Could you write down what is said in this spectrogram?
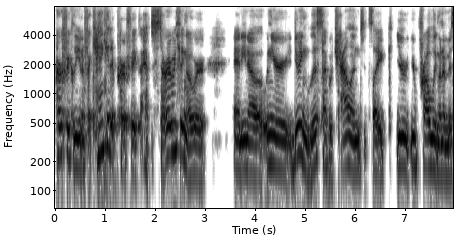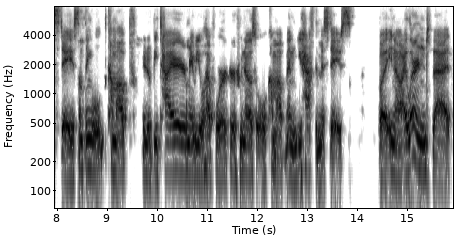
perfectly. And if I can't get it perfect, I have to start everything over. And you know, when you're doing this type of challenge, it's like you're you're probably going to miss days. Something will come up. You'll be tired, or maybe you'll have work, or who knows what will come up, and you have to miss days. But you know, I learned that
